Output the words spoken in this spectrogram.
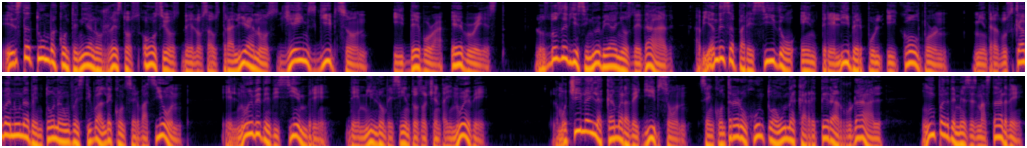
Esta tumba contenía los restos óseos de los australianos James Gibson y Deborah Everest. Los dos de 19 años de edad habían desaparecido entre Liverpool y Goulburn mientras buscaban una ventona un festival de conservación el 9 de diciembre de 1989. La mochila y la cámara de Gibson se encontraron junto a una carretera rural un par de meses más tarde,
